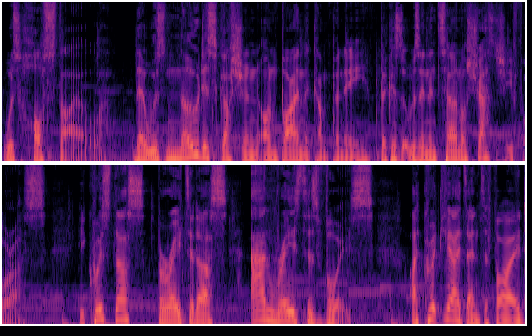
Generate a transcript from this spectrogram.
was hostile. There was no discussion on buying the company because it was an internal strategy for us. He quizzed us, berated us, and raised his voice. I quickly identified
